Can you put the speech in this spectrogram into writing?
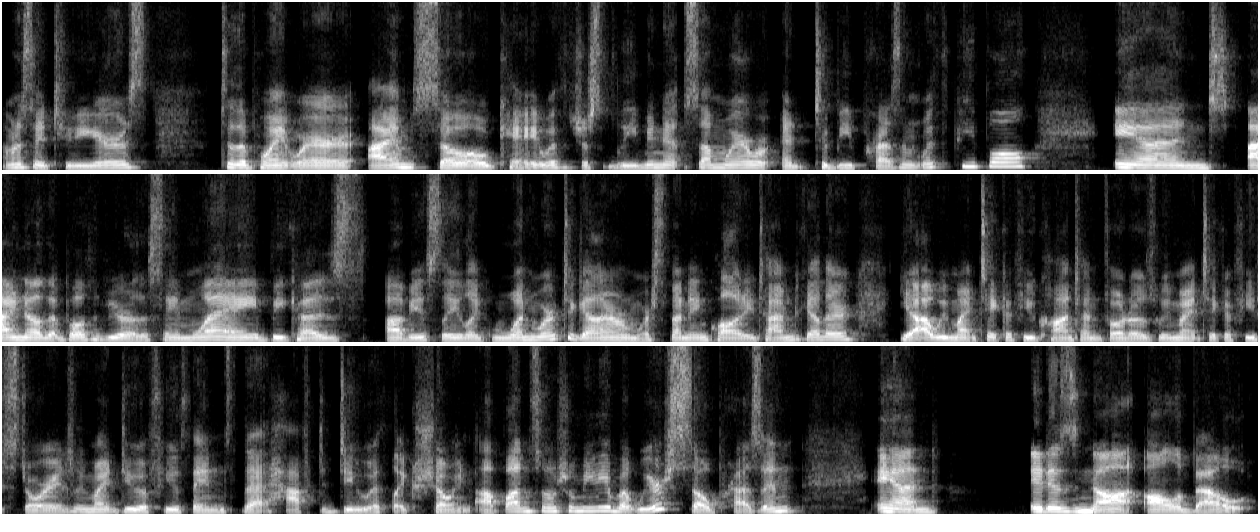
i'm going to say two years to the point where i am so okay with just leaving it somewhere and to be present with people and I know that both of you are the same way because obviously, like when we're together and we're spending quality time together, yeah, we might take a few content photos, we might take a few stories, we might do a few things that have to do with like showing up on social media, but we're so present. And it is not all about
